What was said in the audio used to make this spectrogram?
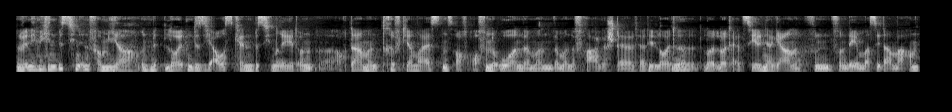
Und wenn ich mich ein bisschen informiere und mit Leuten, die sich auskennen, ein bisschen rede, und äh, auch da, man trifft ja meistens auf offene Ohren, wenn man, wenn man eine Frage stellt. Ja, die Leute, Le Leute erzählen ja gerne von, von dem, was sie da machen.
